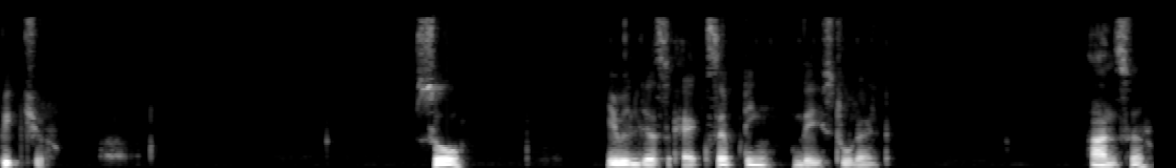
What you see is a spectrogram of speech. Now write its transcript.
picture. So he will just accepting the student answer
